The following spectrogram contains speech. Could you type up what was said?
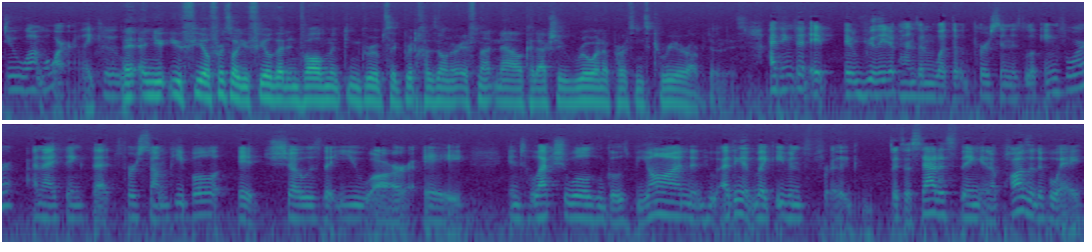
do want more, like who. And, and you, you feel, first of all, you feel that involvement in groups like Brit Chazon or If Not Now could actually ruin a person's career opportunities. I think that it, it really depends on what the person is looking for, and I think that for some people it shows that you are a intellectual who goes beyond and who I think it, like even for, like, it's a status thing in a positive way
